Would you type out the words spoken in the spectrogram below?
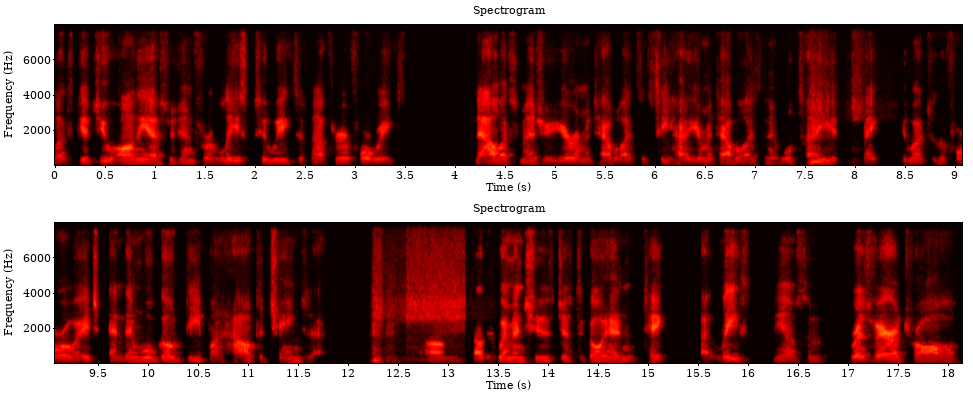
let's get you on the estrogen for at least two weeks, if not three or four weeks. Now let's measure urine metabolites and see how you're metabolizing it. We'll tell you to make too much of the 4OH, and then we'll go deep on how to change that. Mm-hmm. Um, other women choose just to go ahead and take at least, you know, some resveratrol,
